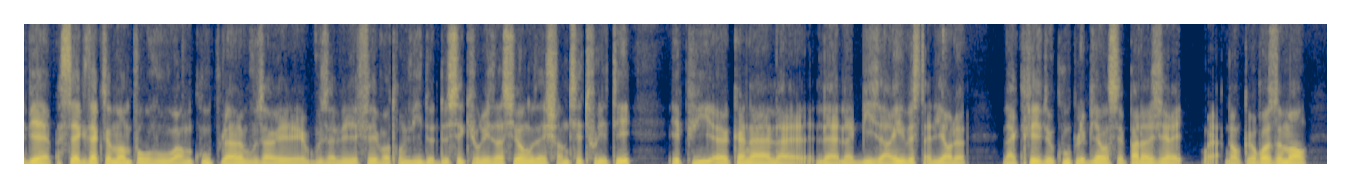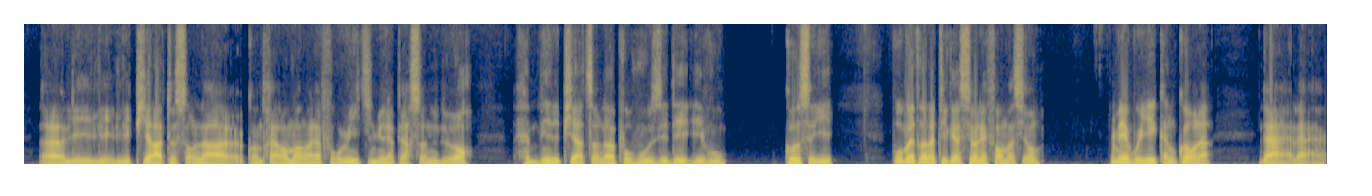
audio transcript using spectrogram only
Eh bien, c'est exactement pour vous en couple. Hein. Vous, avez, fait votre vie de, sécurisation, vous avez chanté tout l'été. Et puis, euh, quand la, bise arrive, c'est-à-dire la crise de couple, eh bien, on ne sait pas la gérer. Donc, heureusement, euh, les, pirates sont là, contrairement à la fourmi qui met la personne dehors mais les pirates sont là pour vous aider et vous conseiller pour mettre en application les formations. Mais vous voyez qu'encore la,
